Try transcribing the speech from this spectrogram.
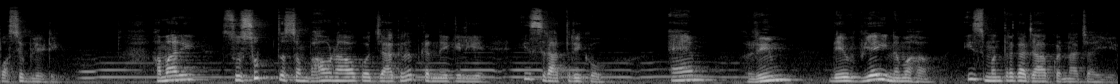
possibility हमारी सुसुप्त संभावनाओं को जागृत करने के लिए इस रात्रि को एम रिम देव्य नमः इस मंत्र का जाप करना चाहिए।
